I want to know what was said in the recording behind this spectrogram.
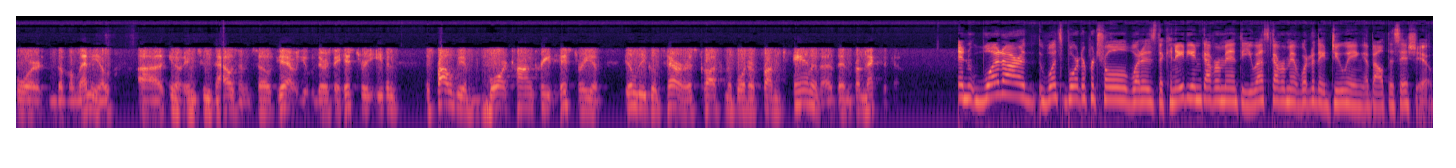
for the Millennium, uh, you know, in 2000. So, yeah, you, there's a history, even, there's probably a more concrete history of illegal terrorists crossing the border from Canada than from Mexico. And what are what's Border Patrol? What is the Canadian government, the U.S. government? What are they doing about this issue?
